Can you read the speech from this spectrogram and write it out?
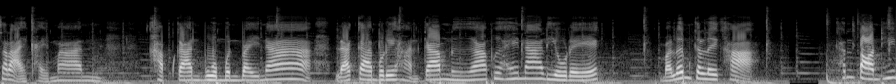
สลายไขมัน ขับการบวมบนใบหน้า และการบริหารกล้ามเนื้อเพื่อให้หน้าเรียวเล็ก มาเริ่มกันเลยค่ะ ขั้นตอนที่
